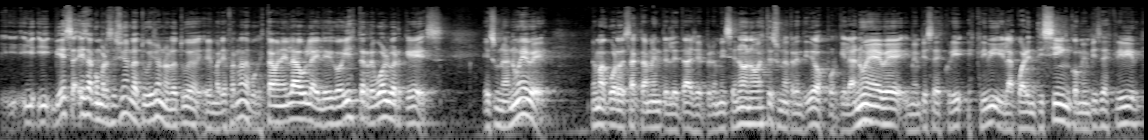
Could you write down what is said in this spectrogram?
y, esa, conversación la tuve yo, no la tuve eh, María Fernanda, porque estaba en el aula y le digo, ¿y este revólver qué es? ¿Es una 9? No me acuerdo exactamente el detalle, pero me dice, no, no, este es una 32, porque la 9, y me empieza a escribir, y la 45 me empieza a escribir,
